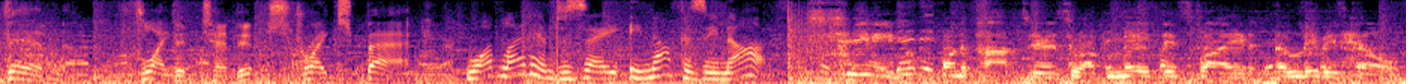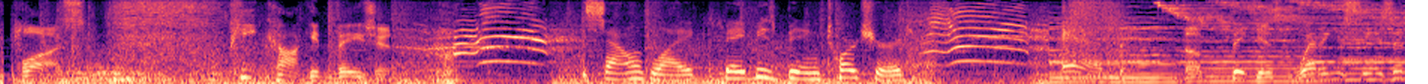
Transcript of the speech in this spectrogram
Then, flight attendant strikes back. What led him to say enough is enough? shame on the passengers who have made this flight a living hell. Plus, peacock invasion. sound like babies being tortured. And the biggest wedding season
